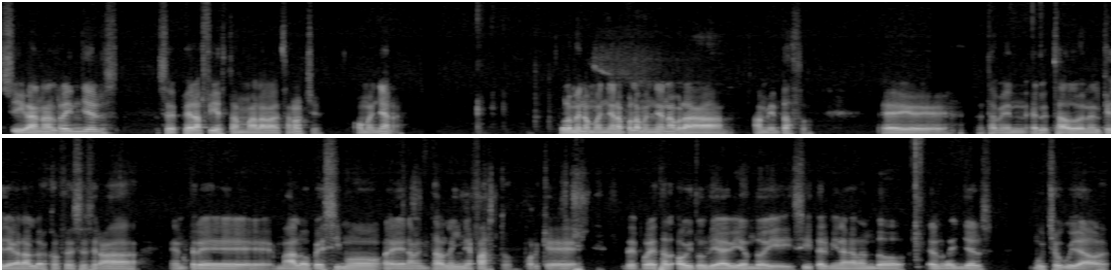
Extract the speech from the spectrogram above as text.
si gana el Rangers, se espera fiesta en Málaga esta noche o mañana. Por lo menos mañana por la mañana habrá ambientazo. Eh, también el estado en el que llegarán los escoceses será entre malo, pésimo, eh, lamentable y nefasto, porque después de estar hoy todo el día viendo y si termina ganando el Rangers, mucho cuidado, ¿eh?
